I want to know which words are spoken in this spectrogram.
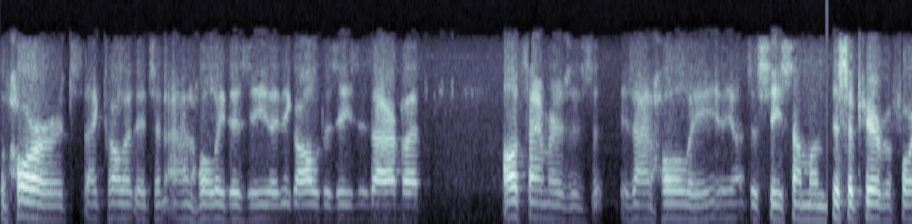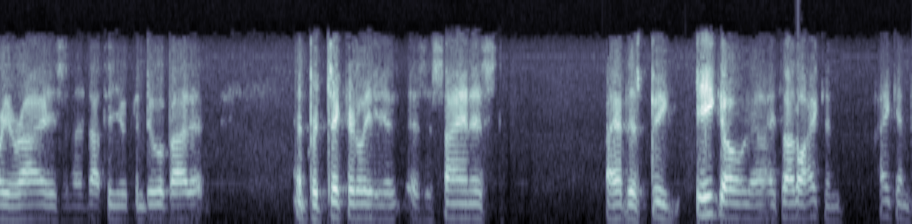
of horror, it's I call it it's an unholy disease. I think all diseases are, but Alzheimer's is is unholy. You know, to see someone disappear before your eyes and there's nothing you can do about it. And particularly as a scientist, I have this big ego that I thought, oh, I can I can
